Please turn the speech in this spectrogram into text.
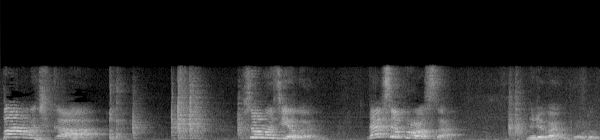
палочка. Что мы делаем? Да, все просто. Наливаем воду.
